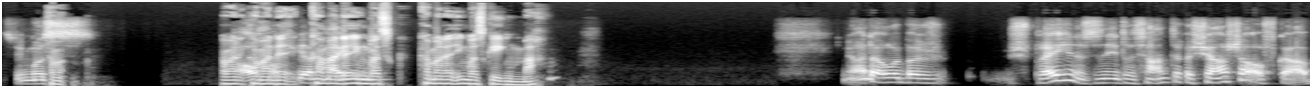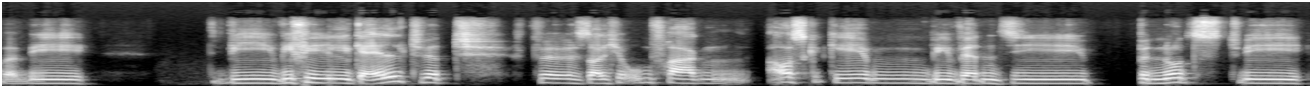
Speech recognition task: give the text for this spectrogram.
Sie muss. Kann man, kann man, kann man, kann man da irgendwas, kann man da irgendwas gegen machen? Ja, darüber sprechen. Das ist eine interessante Rechercheaufgabe. Wie, wie, wie viel Geld wird für solche Umfragen ausgegeben? Wie werden sie benutzt? Wie,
